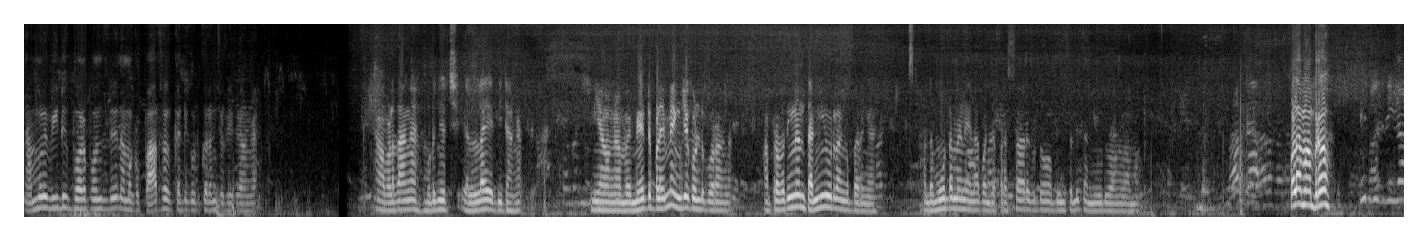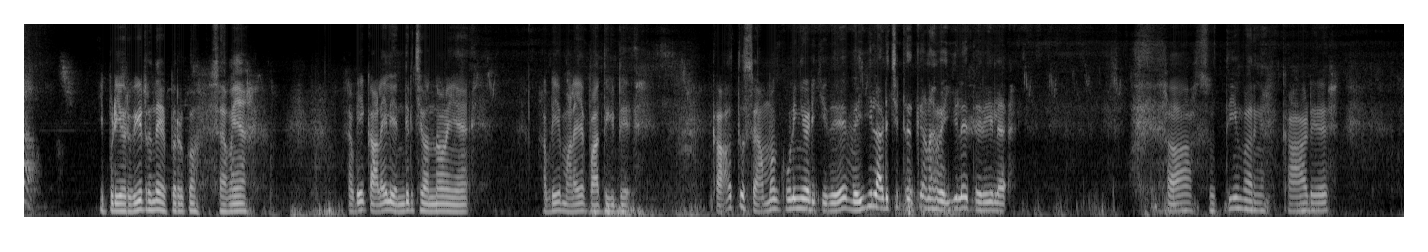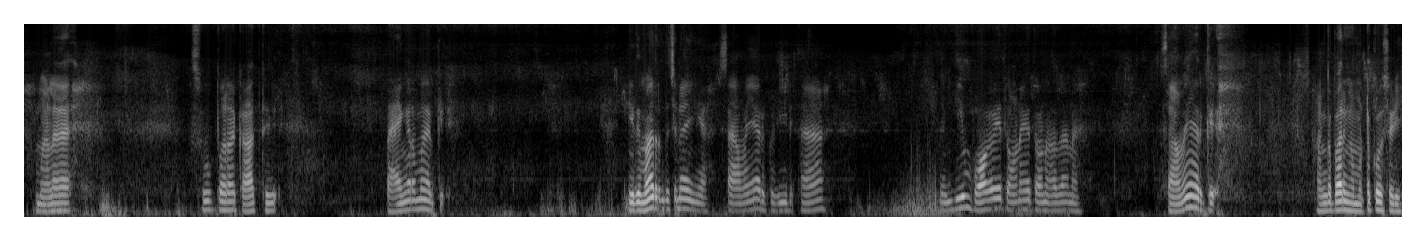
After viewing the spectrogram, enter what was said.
நம்மளும் வீட்டுக்கு போகிறப்ப வந்துட்டு நமக்கு பார்சல் கட்டி கொடுக்குறேன்னு சொல்லியிருக்காங்க. அவ்வளோதாங்க முடிஞ்சிருச்சு. எல்லாம் ஏற்றிட்டாங்க நீ அவங்க நம்ம மேட்டுப்பாளையமே எங்கேயோ கொண்டு போகிறாங்க அப்புறம் பார்த்தீங்கன்னா தண்ணி விடுறாங்க பாருங்க. அந்த மூட்டை மேலே எல்லாம் கொஞ்சம் ஃப்ரெஷ்ஷாக இருக்கட்டும் அப்படின்னு சொல்லி தண்ணி விடுவாங்களாமா. போலாமா ப்ரோ இப்படி ஒரு வீடு இருந்தால் எப்படி இருக்கும்? செமையா. அப்படியே காலையில் எந்திரிச்சு வந்தோடனே அப்படியே மழையை பார்த்துக்கிட்டு. காற்று செம கூலிங்க அடிக்குது. வெயில் அடிச்சிட்டு இருக்கு ஆனால் வெயிலே தெரியல. ஆ சுற்றியும் பாருங்க. காடு மழை சூப்பராக காற்று பயங்கரமாக இருக்குது இது மாதிரி இருந்துச்சுன்னா இங்கே செமையாக இருக்கும் வீடு. ஆ? எங்கேயும் போகவே தோணவே தோணாதானே. செமையாக இருக்குது அங்கே பாருங்கள் முட்டைக்கோஸ் செடி.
